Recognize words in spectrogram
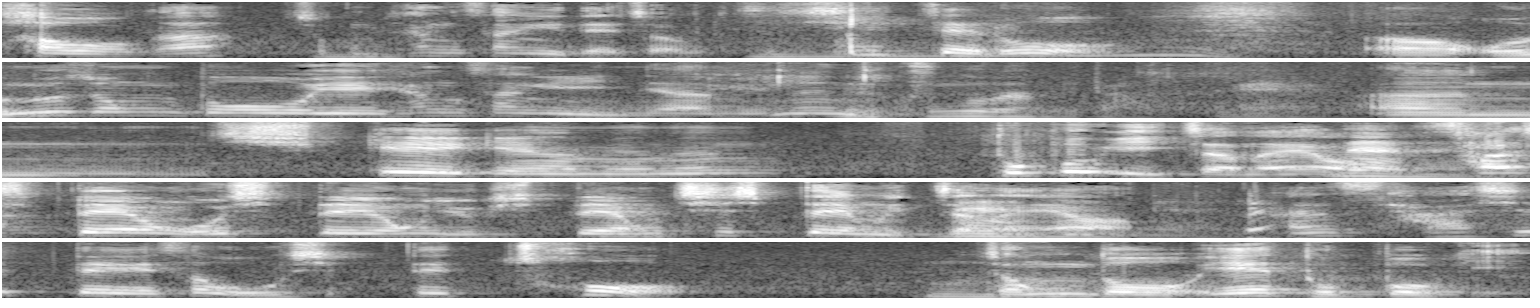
파워가 조금 음. 향상이 되죠. 그래서 실제로 음. 어, 어느 정도의 향상이 있냐면은 네, 궁금합니다. 네. 한 쉽게 얘기하면은 돋보기 있잖아요. 네네. 40대용, 50대용, 60대용, 네. 70대용 있잖아요. 네, 네, 네. 한 40대에서 50대 초 음. 정도의 돋보기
